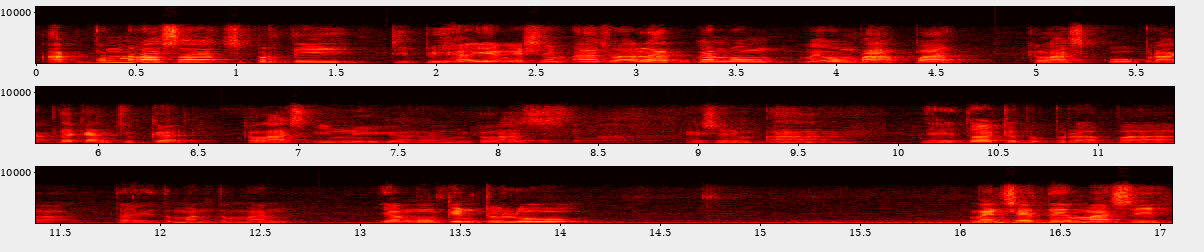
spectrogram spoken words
Aku pun merasa seperti di pihak yang SMA soalnya aku kan wong mek wong papat. Kelasku praktek kan juga kelas ini kan, kelas SMA. SMA. Ya itu ada beberapa dari teman-teman yang mungkin dulu mindsetnya masih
